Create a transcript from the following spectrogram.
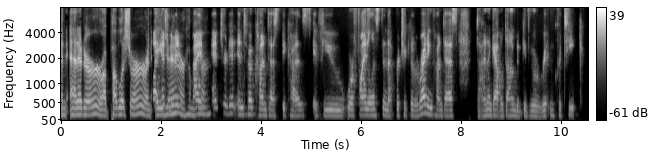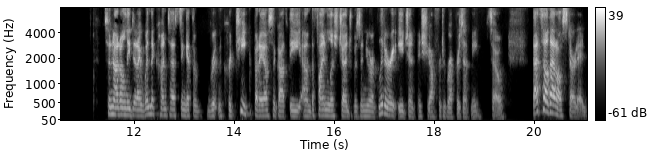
an editor or a publisher or an well, agent it, or whomever? I entered it into a contest because if you were finalist in that particular writing contest, Diana Gabaldon would give you a written critique. So not only did I win the contest and get the written critique, but I also got the um, the finalist judge was a New York literary agent, and she offered to represent me. So that's how that all started.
